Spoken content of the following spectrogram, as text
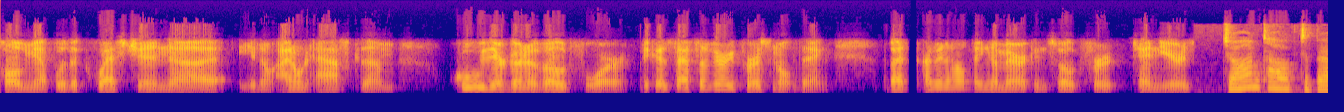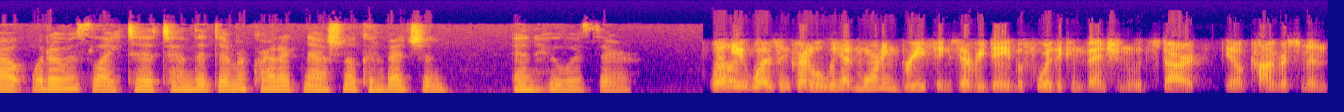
called me up with a question. Uh, you know, I don't ask them who they're going to vote for because that's a very personal thing. But I've been helping Americans vote for 10 years. John talked about what it was like to attend the Democratic National Convention and who was there. Well, it was incredible. We had morning briefings every day before the convention would start. You know, Congressman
